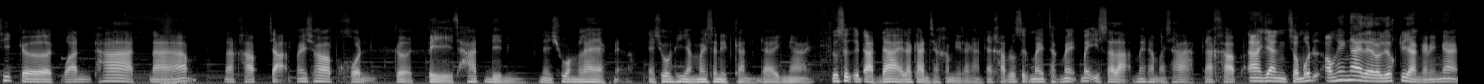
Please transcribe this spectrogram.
ที่เกิดวันธาตุน้ำ นะครับจะไม่ชอบคนเกิดปีธาตุดินในช่วงแรกเนี่ยในช่วงที่ยังไม่สนิทกันได้ง่าย รู้สึกอึดอัดได้แล้วกันใช้คำนี้แล้วกันนะครับรู้สึกไม่ไม่ไม่อิสระไม่ธรรมชาตินะครับอะอย่างสมมติเอาง่ายๆเลยเรายกตัวอย่างกันง่าย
